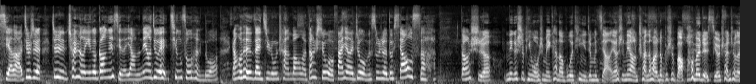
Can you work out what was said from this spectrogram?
斜了，就是就是穿成了一个高跟鞋的样子，那样就会轻松很多。然后她就在剧中穿帮了，当时我发现了之后，我们宿舍都笑死了。当时那个视频我是没看到，不过听你这么讲，要是那样穿的话，那不是把花瓣底鞋穿成了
